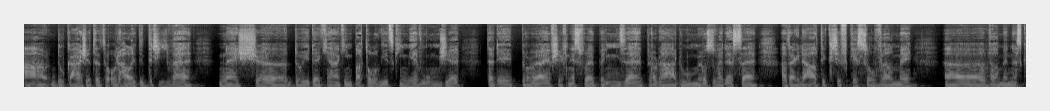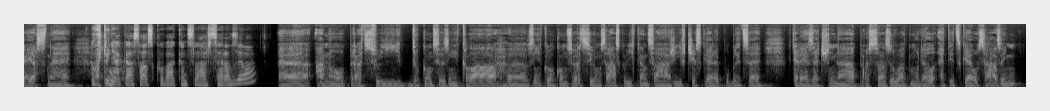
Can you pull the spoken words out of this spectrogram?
a dokážete to odhalit dříve, než eh, dojde k nějakým patologickým jevům, že tedy prohraje všechny své peníze, prodá dům, rozvede se a tak dále. Ty křivky jsou velmi, uh, velmi dneska jasné. Už to po... nějaká sásková kancelář se razila? Eh, ano, pracují, dokonce vznikla, eh, vzniklo konsorcium sáskových kanceláří v České republice, které začíná prosazovat model etického sázení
